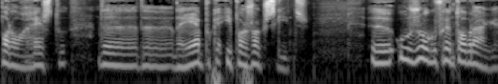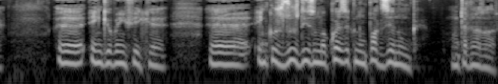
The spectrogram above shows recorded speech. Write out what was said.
para o resto de, de, da época e para os jogos seguintes. o jogo frente ao Braga, em que o Benfica, em que o Jesus diz uma coisa que não pode dizer nunca, um treinador,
